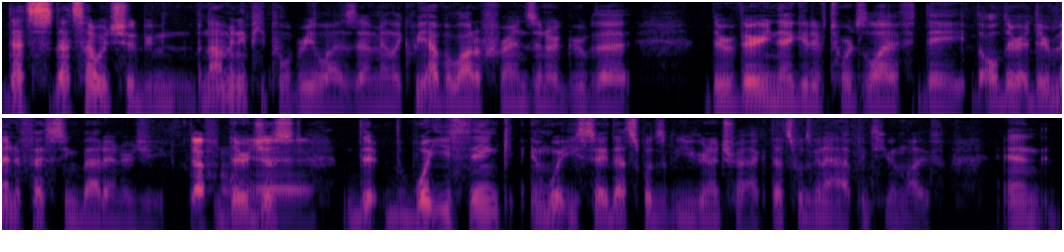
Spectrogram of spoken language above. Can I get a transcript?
That's that's how it should be but not many people realize that man like we have a lot of friends in our group that they're very negative towards life they all they're they're manifesting bad energy Definitely, They're yeah, just- yeah, the, what you think and what you say that's what you're gonna attract that's what's gonna happen to you in life and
